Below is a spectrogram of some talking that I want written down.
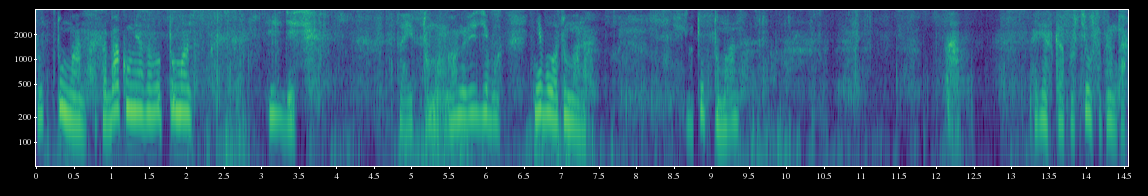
Тут туман. Собаку у меня зовут Туман. И здесь стоит туман. Главное, везде было, не было тумана. А тут туман. Резко опустился прям так.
